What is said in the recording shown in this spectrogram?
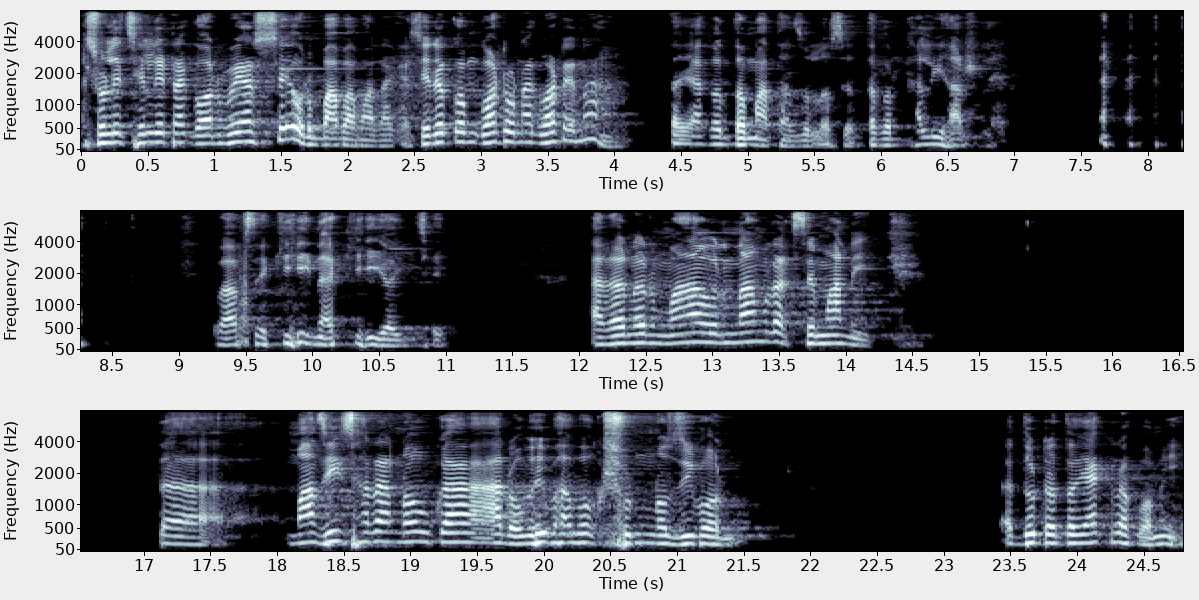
আসলে ছেলেটা গর্ভে আসছে, ওর বাবা মারা গেছে। এরকম ঘটনা ঘটে না? তাই এখন তো মাথা ঝুলছে তখন খালি হাসলেন। ভাবছে কি না কি হয়েছে। এখন ওর মা ওর নাম রাখছে মানিক। তা মাঝি ছাড়া নৌকা আর অভিভাবক শূন্য জীবন। দুটো তো একরকমই।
